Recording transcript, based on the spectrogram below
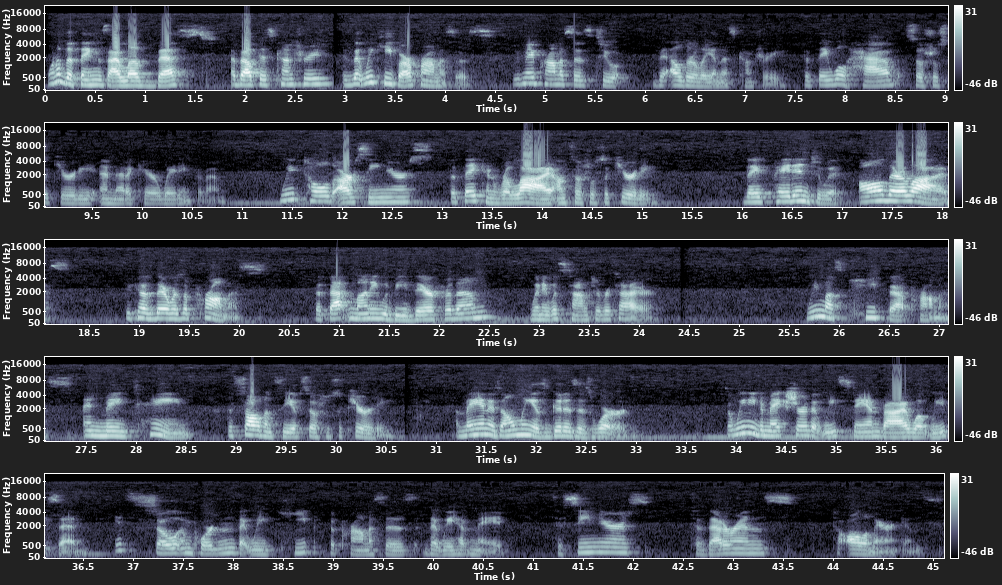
One of the things I love best about this country is that we keep our promises. We've made promises to the elderly in this country that they will have Social Security and Medicare waiting for them. We've told our seniors that they can rely on Social Security. They've paid into it all their lives because there was a promise that that money would be there for them when it was time to retire. We must keep that promise and maintain the solvency of Social Security. A man is only as good as his word. So we need to make sure that we stand by what we've said. It's so important that we keep the promises that we have made to seniors, to veterans, to all Americans.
